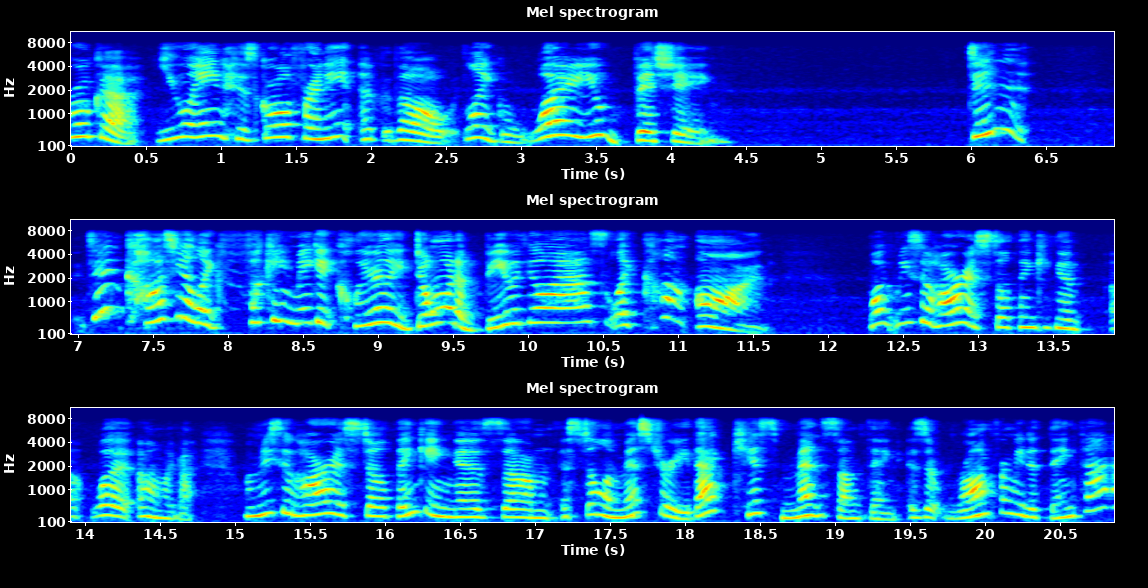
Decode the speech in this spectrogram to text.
Ruka, you ain't his girlfriend though. Like, why are you bitching? Didn't didn't Kazuya like fucking make it clear they don't want to be with your ass? Like, come on. What Mizuhara is still thinking of uh, what? Oh my god. What Mizuhara is still thinking is um is still a mystery. That kiss meant something. Is it wrong for me to think that?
